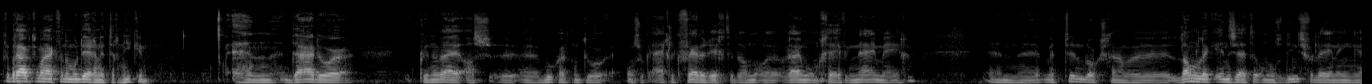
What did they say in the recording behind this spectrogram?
gebruik te maken van de moderne technieken. En daardoor kunnen wij als uh, boekhoudkantoor ons ook eigenlijk verder richten dan uh, ruime omgeving Nijmegen. En met Twinblocks gaan we landelijk inzetten om onze dienstverlening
